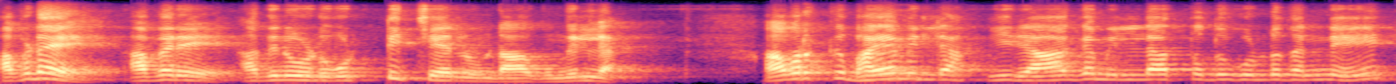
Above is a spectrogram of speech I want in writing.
അവിടെ അവരെ അതിനോട് ഒട്ടിച്ചേരലുണ്ടാകുന്നില്ല. അവർക്ക് ഭയമില്ല. ഈ രാഗമില്ലാത്തത് കൊണ്ട് തന്നെ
